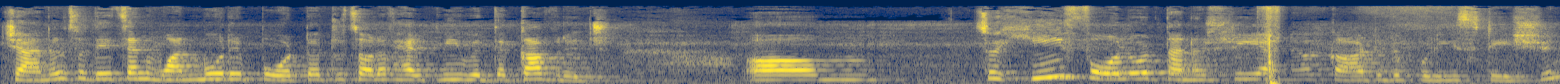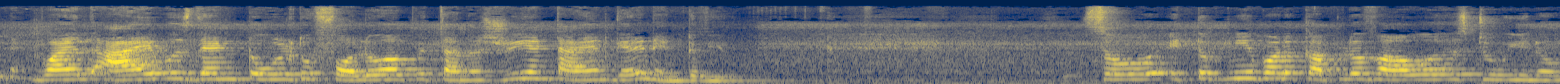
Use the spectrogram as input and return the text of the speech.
channel. So they'd send one more reporter to sort of help me with the coverage. Um, so he followed Tanushri and her car to the police station, while I was then told to follow up with Tanushri and try and get an interview. So it took me about a couple of hours to, you know,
